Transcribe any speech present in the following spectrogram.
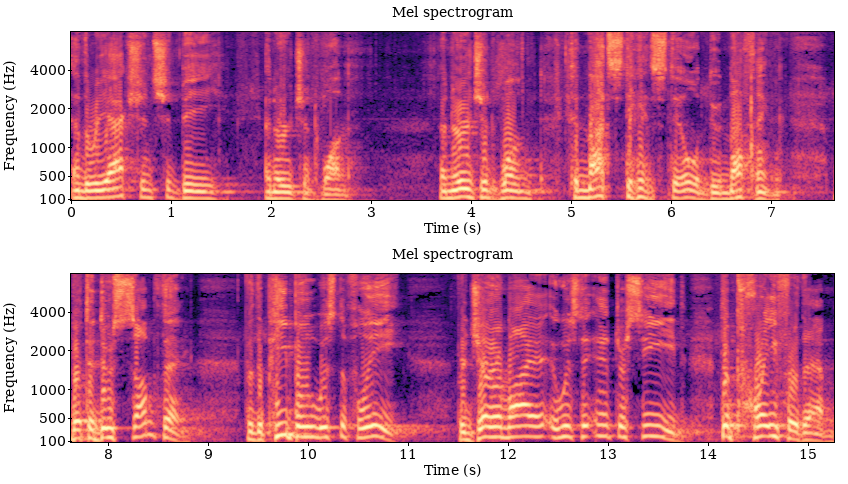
and the reaction should be an urgent one. An urgent one to not stand still and do nothing, but to do something. For the people, it was to flee. For Jeremiah, it was to intercede, to pray for them,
